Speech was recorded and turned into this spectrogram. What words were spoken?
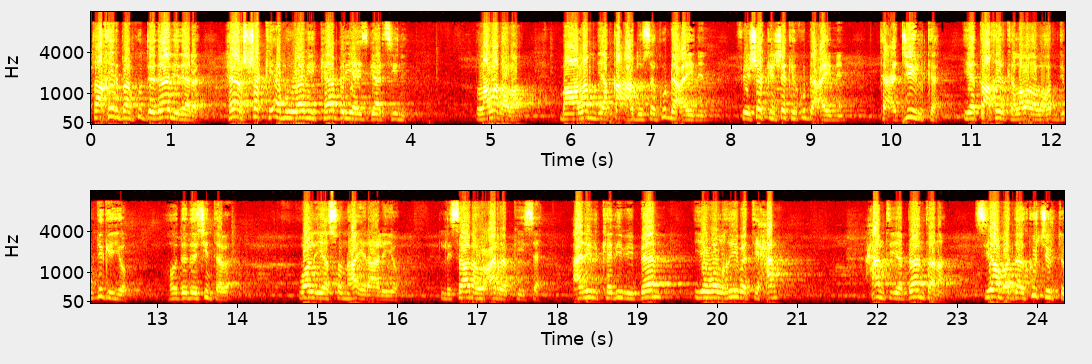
Taakhiir baan ku dadaalidana heer shaki ama waagii kaa barya ha isgaadhsiinin labadaba maa lam yaqac hadduusan ku dhacaynin fii shakin shaki ku dhacaynin tacjiilka iyo taakhiirka labadaba dibdhig iyo hodadejintaba walyasun ha ilaaliyo. Lisaanahu carabkiisa can ilkadibi been iyo walghiibati xan. Xanta iyo beentana siyaam haddaad ku jirto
